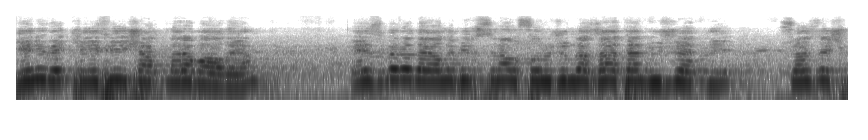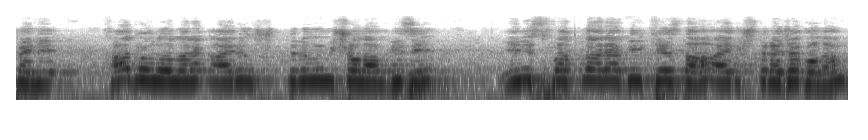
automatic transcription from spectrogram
yeni ve keyfi şartlara bağlayan, ezbere dayalı bir sınav sonucunda zaten ücretli, sözleşmeli, kadrolu olarak ayrıştırılmış olan bizi yeni sıfatlarla bir kez daha ayrıştıracak olan,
